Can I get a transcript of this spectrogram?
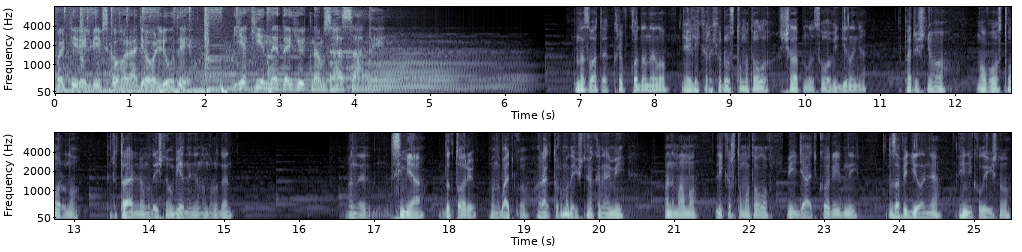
В ефірі Львівського радіо люди, які не дають нам згасати. Мене звати Кривко Данило, я лікар-хірург стоматолог щелепно-лицевого відділення, теперішнього нового створеного територіального медичного об'єднання номер 1 У мене сім'я докторів, у мене батько ректор медичної академії, у мене мама лікар-стоматолог, мій дядько рідний за відділення гінекологічного.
